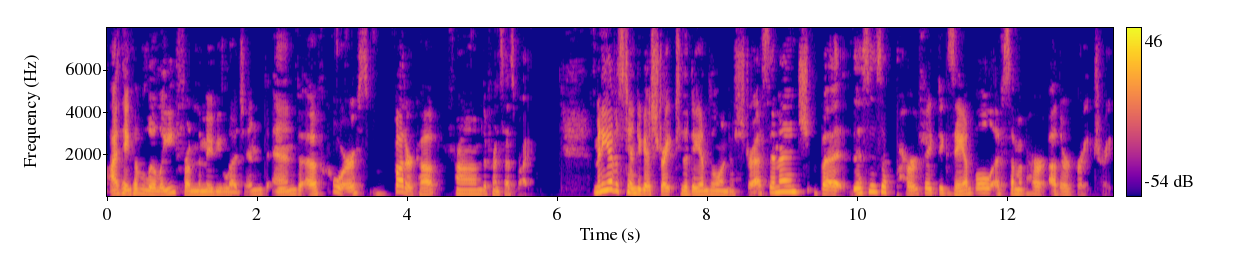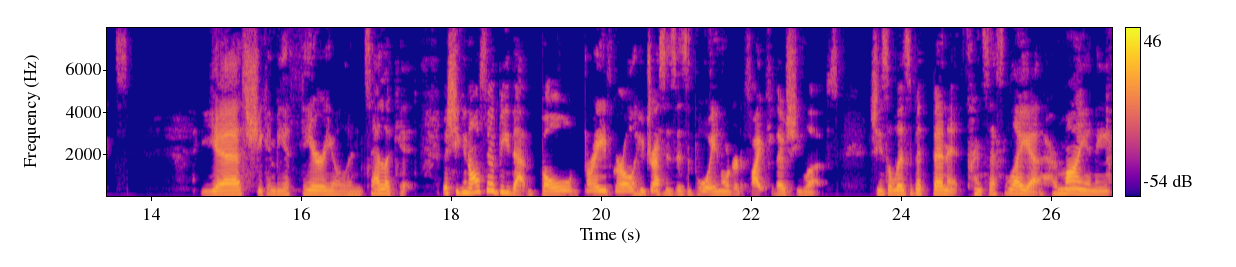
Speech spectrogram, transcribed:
I think of Lily from the movie Legend, and of course, Buttercup from The Princess Bride. Many of us tend to go straight to the damsel in distress image, but this is a perfect example of some of her other great traits. Yes, she can be ethereal and delicate, but she can also be that bold, brave girl who dresses as a boy in order to fight for those she loves. She's Elizabeth Bennet, Princess Leia, Hermione,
